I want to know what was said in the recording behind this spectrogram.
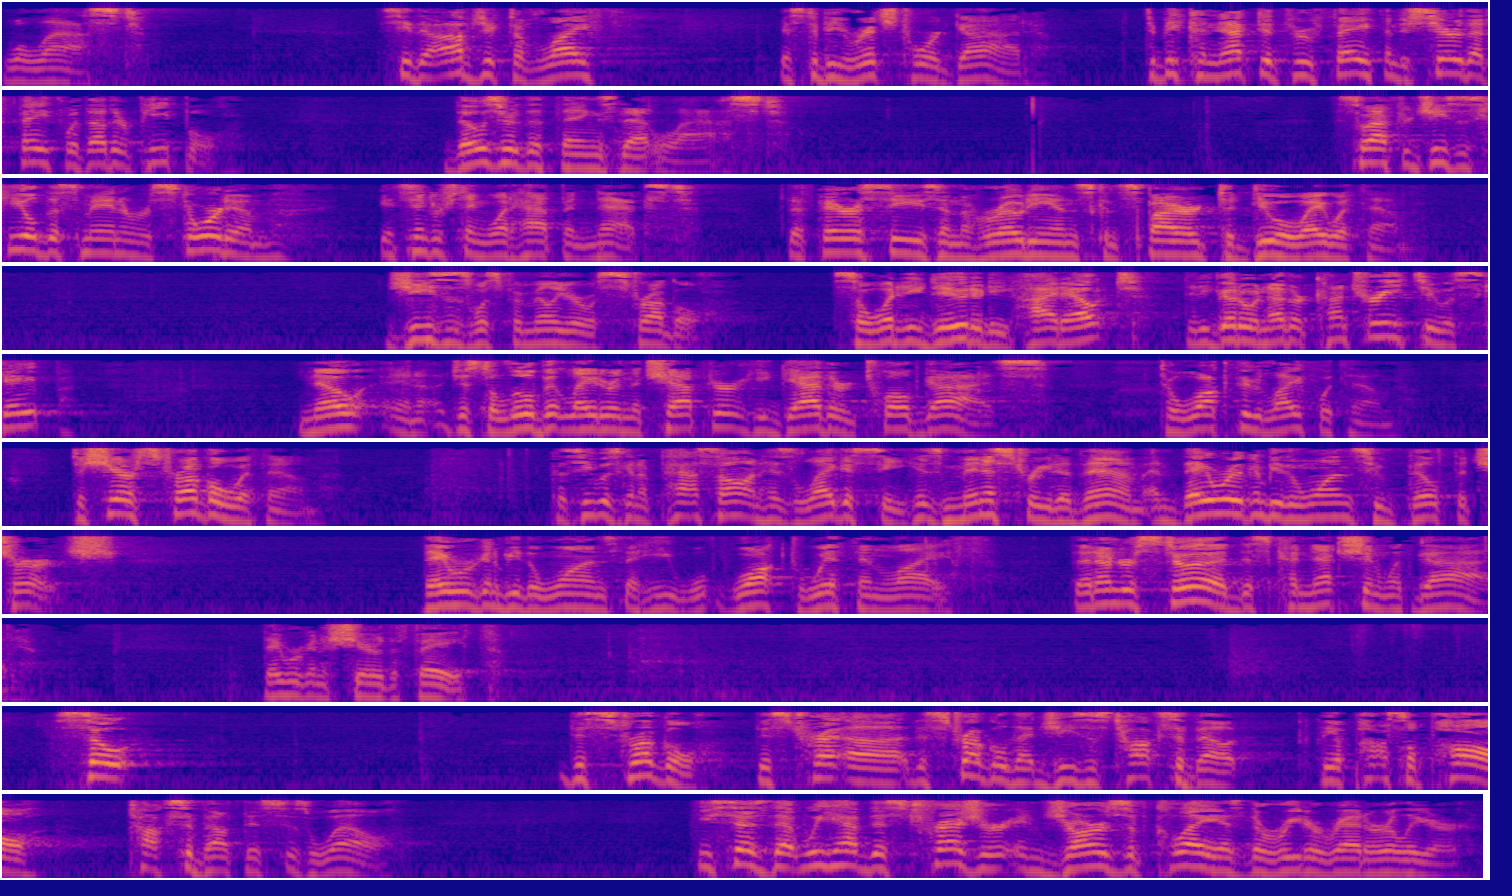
will last. See, the object of life is to be rich toward God, to be connected through faith, and to share that faith with other people. Those are the things that last. So after Jesus healed this man and restored him, it's interesting what happened next. The Pharisees and the Herodians conspired to do away with him. Jesus was familiar with struggle. So what did he do? Did he hide out? Did he go to another country to escape? No, and just a little bit later in the chapter, he gathered 12 guys to walk through life with him, to share struggle with him, because he was going to pass on his legacy, his ministry to them, and they were going to be the ones who built the church. They were going to be the ones that he walked with in life, that understood this connection with God. They were going to share the faith. So, this struggle, this, tra- uh, the struggle that Jesus talks about, the Apostle Paul talks about this as well. He says that we have this treasure in jars of clay, as the reader read earlier.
